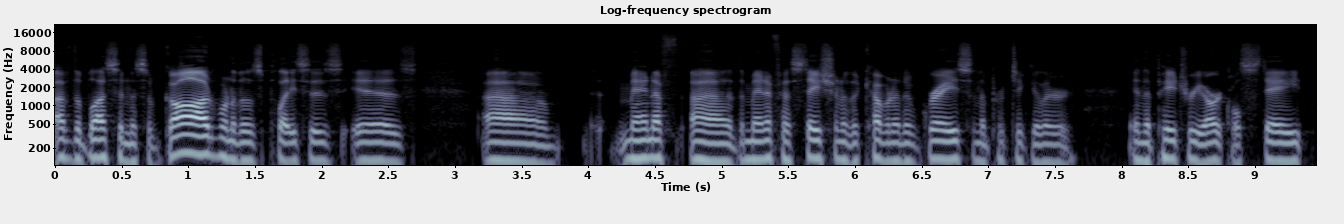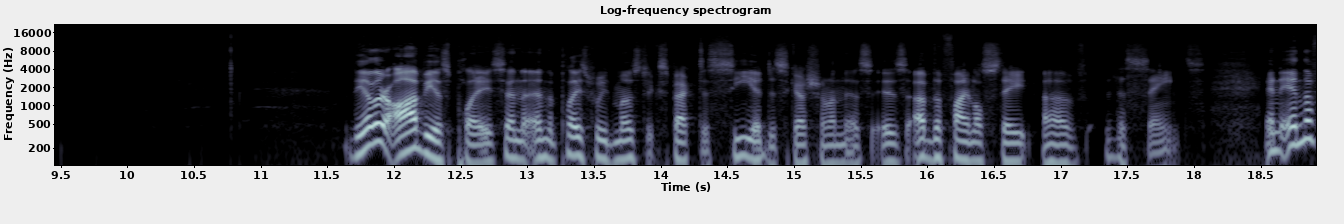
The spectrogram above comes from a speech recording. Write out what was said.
of the blessedness of God. One of those places is uh, manif- uh, the manifestation of the covenant of grace in the particular in the patriarchal state. The other obvious place, and, and the place we'd most expect to see a discussion on this, is of the final state of the saints. And in the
